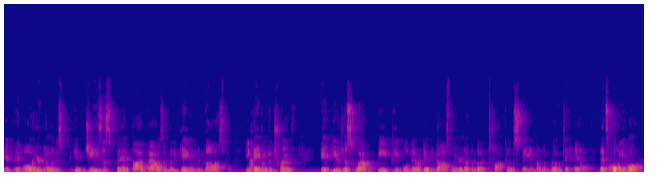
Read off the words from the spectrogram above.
if, if all you're doing is if Jesus fed 5,000, but he gave them the gospel, he ah. gave them the truth. If you just go out and feed people and never give them the gospel, you're nothing but a taco stand on the road to hell. That's all you are.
